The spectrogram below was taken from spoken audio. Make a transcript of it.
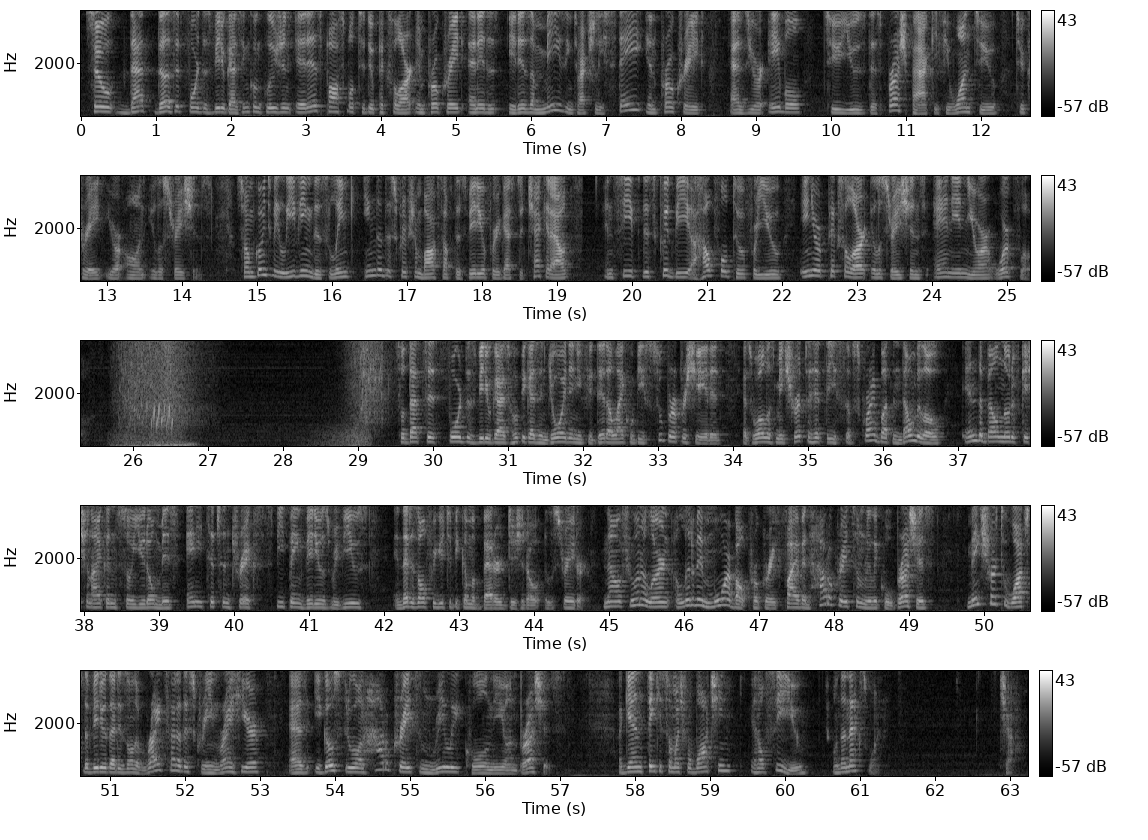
So that does it for this video guys. In conclusion, it is possible to do pixel art in Procreate and it is, it is amazing to actually stay in Procreate as you're able to use this brush pack if you want to to create your own illustrations. So I'm going to be leaving this link in the description box of this video for you guys to check it out and see if this could be a helpful tool for you in your pixel art illustrations and in your workflow. So that's it for this video guys. Hope you guys enjoyed and if you did a like would be super appreciated as well as make sure to hit the subscribe button down below and the bell notification icon so you don't miss any tips and tricks, speed paint videos, reviews, and that is all for you to become a better digital illustrator. Now if you want to learn a little bit more about Procreate 5 and how to create some really cool brushes, make sure to watch the video that is on the right side of the screen right here as it goes through on how to create some really cool neon brushes. Again, thank you so much for watching and I'll see you on the next one. Ciao.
